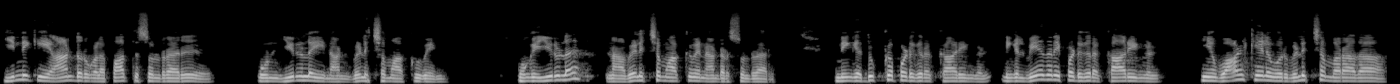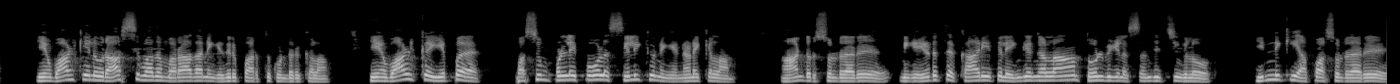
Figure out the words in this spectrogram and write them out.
இன்னைக்கு ஆண்டவர் உங்களை பார்த்து சொல்றாரு உன் இருளை நான் வெளிச்சமாக்குவேன். உங்க இருளை நான் வெளிச்சமாக்குவேன் ஆண்டவர் சொல்றாரு. நீங்க துக்கப்படுகிற காரியங்கள் நீங்கள் வேதனைப்படுகிற காரியங்கள் என் வாழ்க்கையில ஒரு வெளிச்சம் வராதா? என் வாழ்க்கையில ஒரு ஆசீர்வாதம் வராதா? நீங்க எதிர்பார்த்து கொண்டிருக்கலாம். என் வாழ்க்கை எப்ப பசும் பிள்ளை போல செழிக்கும் நீங்க நினைக்கலாம். ஆண்டவர் சொல்றாரு நீங்க எடுத்த காரியத்துல எங்கெங்கெல்லாம் தோல்விகளை சந்திச்சீங்களோ இன்னைக்கு அப்பா சொல்றாரு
